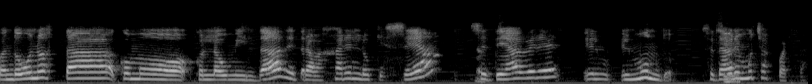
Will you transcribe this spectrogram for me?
cuando uno está como con la humildad de trabajar en lo que sea, se te abre el, mundo, se te abren muchas puertas.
